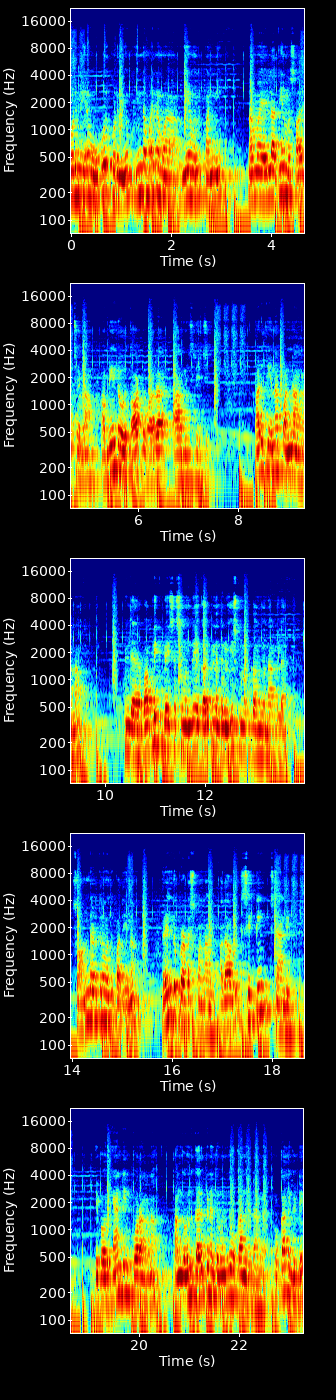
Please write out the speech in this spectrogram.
கொடுமையில் ஒவ்வொரு கொடுமையும் இந்த மாதிரி நம்ம ஏன் வந்து பண்ணி நம்ம எல்லாத்தையும் நம்ம சாதிச்சிடலாம் அப்படின்ற ஒரு தாட் வர ஆரம்பிச்சிருச்சு. அடுத்து என்ன பண்ணாங்கன்னா இந்த பப்ளிக் பிளேசஸ் வந்து கருப்பினத்தவர்கள் யூஸ் பண்ணக்கூடாதுன்னு சொன்னாங்கல்ல. ஸோ அந்த இடத்துல வந்து பார்த்திங்கன்னா ரெண்டு ப்ரொடெஸ்ட் பண்ணாங்க. அதாவது சிட்டிங் ஸ்டாண்டிங் இப்போ ஒரு கேண்டீன் போகிறாங்கன்னா அங்கே வந்து கருப்பினத்தில் வந்து உட்காந்துக்கிட்டாங்க உட்காந்துக்கிட்டு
